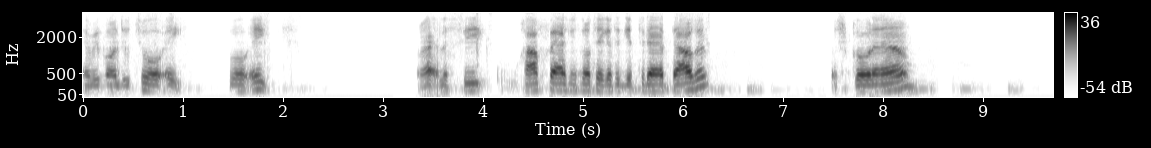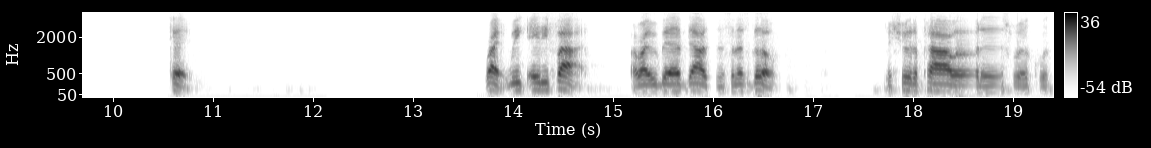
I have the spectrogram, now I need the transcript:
And we're going to do 208. 208. All right, let's see how fast it's going to take us to get to that 1,000. Let's scroll down. Okay. Right, week 85. All right, we bet a thousand. So let's go. Let's show the power of this real quick.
